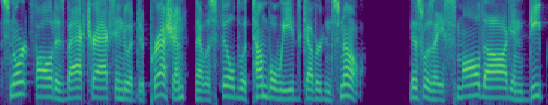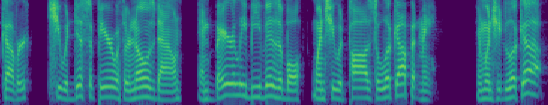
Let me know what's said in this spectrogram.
Snort followed his back tracks into a depression that was filled with tumbleweeds covered in snow. This was a small dog in deep cover. She would disappear with her nose down and barely be visible when she would pause to look up at me. And when she'd look up,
